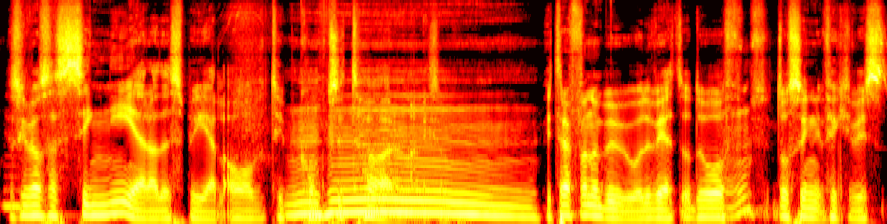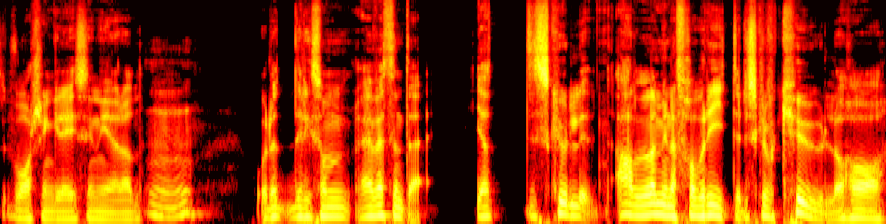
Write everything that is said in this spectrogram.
Jag skulle vilja ha så här signerade spel av typ kompositörerna liksom. Mm. Vi träffade Nobuo, du vet, och då, Mm. då fick vi varsin grej signerad. Mm. Och det, det liksom, jag vet inte, jag, det skulle, alla mina favoriter, det skulle vara kul att ha,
